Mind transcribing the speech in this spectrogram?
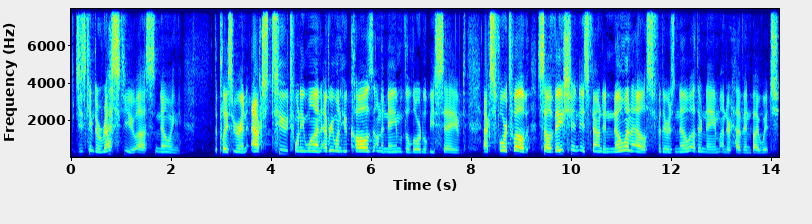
But Jesus came to rescue us, knowing the place we were in. Acts 2 21, everyone who calls on the name of the Lord will be saved. Acts 4 12, salvation is found in no one else, for there is no other name under heaven by which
